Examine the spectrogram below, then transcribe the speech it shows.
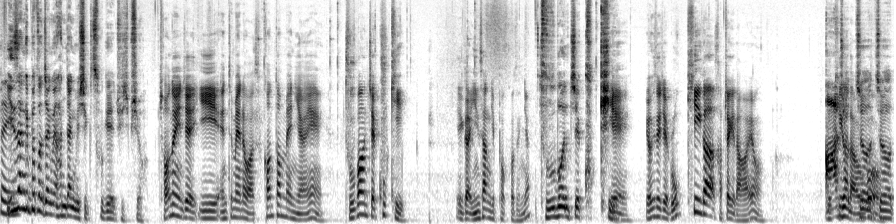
네. 인상 깊었던 장면 한 장면씩 소개해 주십시오. 저는 이제 이 앤트맨과 와스프 퀀텀 매니아의 두 번째 쿠키 가 인상 깊었거든요. 두 번째 쿠키. 예. 여기서 이제 로키가 갑자기 나와요. 아, 로키가 저, 저, 나오고. 저,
